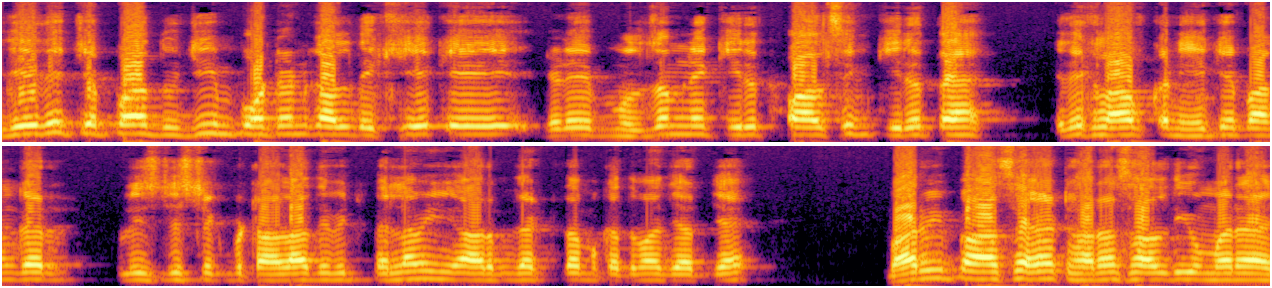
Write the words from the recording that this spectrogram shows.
ਜੇ ਇਹਦੇ 'ਚ ਆਪਾਂ ਦੂਜੀ ਇੰਪੋਰਟੈਂਟ ਗੱਲ ਦੇਖੀਏ ਕਿ ਜਿਹੜੇ ਮੁਲਜ਼ਮ ਨੇ ਕੀਰਤਪਾਲ ਸਿੰਘ ਕੀਰਤ ਹੈ ਇਹਦੇ ਖਿਲਾਫ ਕਨੀਕੇ ਬਾਂਗਰ ਪੁਲਿਸ ਡਿਸਟ੍ਰਿਕਟ ਬਟਾਲਾ ਦੇ ਵਿੱਚ ਪਹਿਲਾਂ ਵੀ ਆਰਮਜ਼ ਐਕਟ ਦਾ ਮੁਕੱਦਮਾ ਦਰਜ ਹੈ। 12ਵੀਂ ਪਾਸ ਹੈ 18 ਸਾਲ ਦੀ ਉਮਰ ਹੈ।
